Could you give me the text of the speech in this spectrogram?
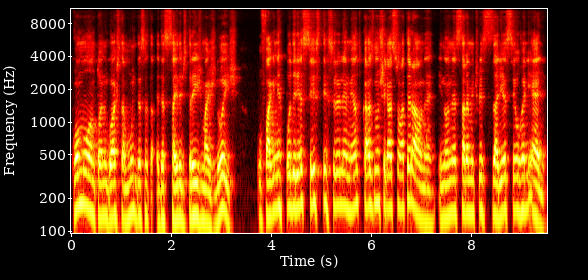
como o Antônio gosta muito dessa, dessa saída de 3 mais 2, o Fagner poderia ser esse terceiro elemento caso não chegasse um lateral, né? E não necessariamente precisaria ser o Ranielli.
